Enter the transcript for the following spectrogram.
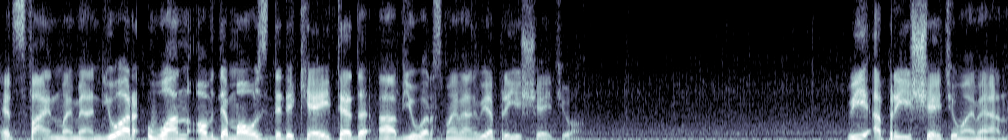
It's fine, my man. You are one of the most dedicated uh, viewers, my man. We appreciate you. We appreciate you, my man.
